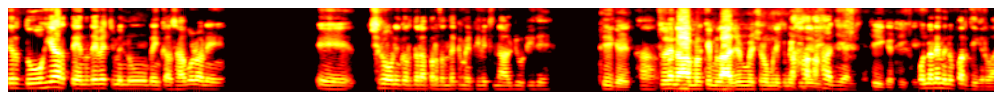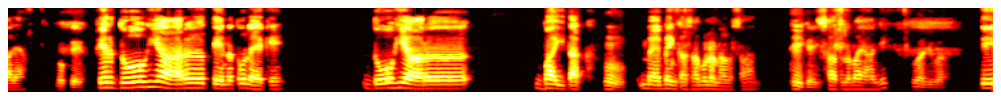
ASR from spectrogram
ਫਿਰ 2003 ਦੇ ਵਿੱਚ ਮੈਨੂੰ ਬੈਂਕਾ ਸਾਹਿਬ ਉਹਨਾਂ ਨੇ ਇਹ ਸ਼੍ਰੋਮਣੀ ਗੁਰਦੁਆਰਾ ਪ੍ਰਬੰਧਕ ਕਮੇਟੀ ਵਿੱਚ ਨਾਲ ਡਿਊਟੀ ਦੇ। ਠੀਕ ਹੈ ਹਾਂ ਤੁਸੀਂ ਨਾਲ ਮਿਲ ਕੇ ਮੁਲਾਜ਼ਮ ਸ਼੍ਰੋਮਣੀ ਕਮੇਟੀ ਦੇ ਵੀ? ਹਾਂਜੀ ਹਾਂਜੀ ਠੀਕ ਹੈ ਠੀਕ ਹੈ ਉਹਨਾਂ ਨੇ ਮੈਨੂੰ ਭਰਤੀ ਕਰਵਾ ਲਿਆ। ਓਕੇ। ਫਿਰ 2003 ਤੋਂ ਲੈ ਕੇ 2022 ਤੱਕ ਹੂੰ। ਮੈਂ ਬੈਂਕਾ ਸਾਹਿਬ ਉਹਨਾਂ ਨਾਲ ਸਾਥ ਠੀਕ ਹੈ ਜੀ। ਸਾਥ ਨਿਭਾਇਆ ਹਾਂਜੀ। ਵਾਹ ਜੀ ਵਾਹ। ਤੇ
